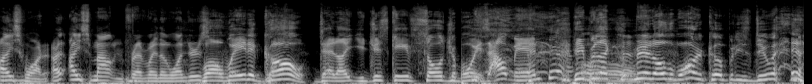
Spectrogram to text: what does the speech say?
ice water, I- Ice Mountain for everybody that wonders. Well, way to go, Deadite. You just gave Soulja Boys out, man. He'd be like, man, all the water companies do it.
